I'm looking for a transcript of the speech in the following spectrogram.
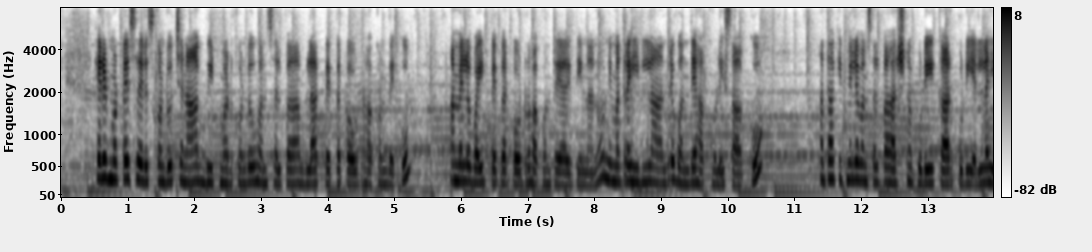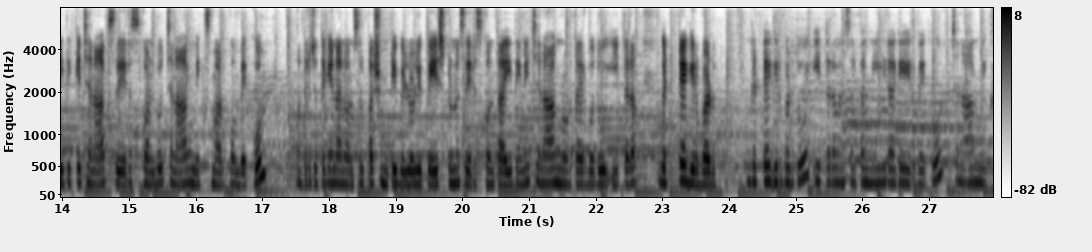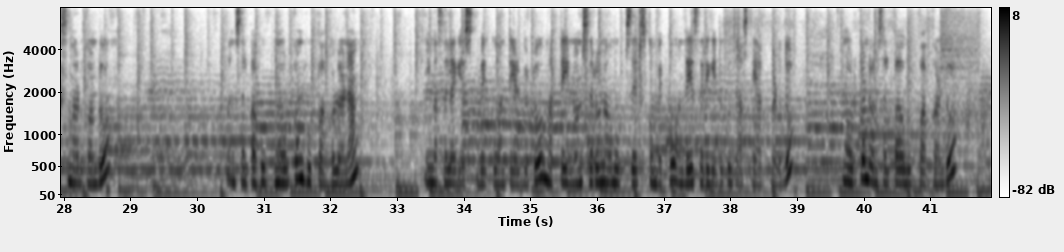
ಎರಡು ಮೊಟ್ಟೆ ಸೇರಿಸ್ಕೊಂಡು ಚೆನ್ನಾಗಿ ಬೀಟ್ ಮಾಡಿಕೊಂಡು ಒಂದು ಸ್ವಲ್ಪ ಬ್ಲ್ಯಾಕ್ ಪೇಪರ್ ಪೌಡ್ರ್ ಹಾಕ್ಕೊಳ್ಬೇಕು. ಆಮೇಲೆ ವೈಟ್ ಪೇಪರ್ ಪೌಡ್ರು ಹಾಕೊಂತ ಇದ್ದೀನಿ ನಾನು. ನಿಮ್ಮ ಹತ್ರ ಇಲ್ಲ ಅಂದರೆ ಒಂದೇ ಹಾಕ್ಕೊಳ್ಳಿ ಸಾಕು. ಅದಾಕಿದ್ಮೇಲೆ ಒಂದು ಸ್ವಲ್ಪ ಅರಿಶಿನ ಪುಡಿ, ಖಾರ ಪುಡಿ ಎಲ್ಲ ಇದಕ್ಕೆ ಚೆನ್ನಾಗಿ ಸೇರಿಸ್ಕೊಂಡು ಚೆನ್ನಾಗಿ ಮಿಕ್ಸ್ ಮಾಡ್ಕೊಬೇಕು. ಅದ್ರ ಜೊತೆಗೆ ನಾನು ಒಂದು ಸ್ವಲ್ಪ ಶುಂಠಿ, ಬೆಳ್ಳುಳ್ಳಿ ಪೇಸ್ಟನ್ನು ಸೇರಿಸ್ಕೊತಾ ಇದ್ದೀನಿ. ಚೆನ್ನಾಗಿ ನೋಡ್ತಾ ಇರ್ಬೋದು, ಈ ಥರ ಗಟ್ಟಿಯಾಗಿರ್ಬಾರ್ದು. ಗಟ್ಟಿಯಾಗಿರಬಾರ್ದು, ಈ ಥರ ಒಂದು ಸ್ವಲ್ಪ ನೀರಾಗೇ ಇರಬೇಕು. ಚೆನ್ನಾಗಿ ಮಿಕ್ಸ್ ಮಾಡಿಕೊಂಡು ಒಂದು ಸ್ವಲ್ಪ ಉಪ್ಪು ನೋಡ್ಕೊಂಡು ಉಪ್ಪು ಹಾಕ್ಕೊಳ್ಳೋಣ ಈ ಮಸಾಲೆಗೆ ಎಷ್ಟು ಬೇಕು ಅಂತ ಹೇಳ್ಬಿಟ್ಟು ಮತ್ತೆ ಇನ್ನೊಂದು ಸರು ನಾವು ಉಪ್ಪು ಸೇರಿಸ್ಕೊಬೇಕು. ಒಂದೇ ಸರಿಗೆ ಇದಕ್ಕೂ ಜಾಸ್ತಿ ಹಾಕ್ಬಾರ್ದು. ನೋಡ್ಕೊಂಡು ಒಂದು ಸ್ವಲ್ಪ ಉಪ್ಪು ಹಾಕ್ಕೊಂಡು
